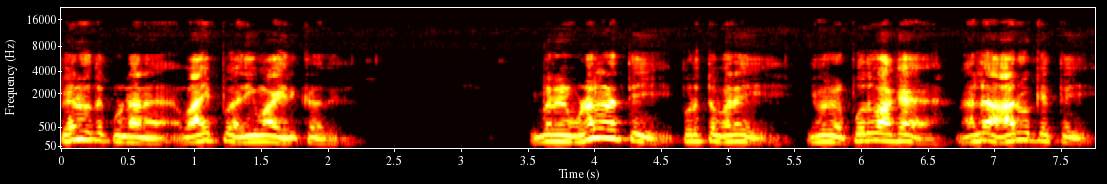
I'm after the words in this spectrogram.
பேணுவதற்குண்டான வாய்ப்பு அதிகமாக இருக்கிறது. இவரின் உடல்நலத்தை பொறுத்தவரை இவர்கள் பொதுவாக நல்ல ஆரோக்கியத்தை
